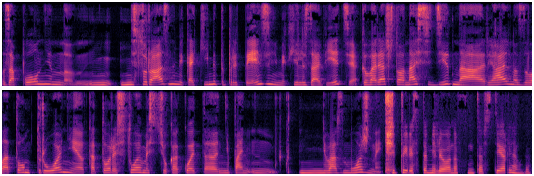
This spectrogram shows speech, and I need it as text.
заполнен несуразными какими-то претензиями к Елизавете. Говорят, что она сидит на реально золотом троне, который стоимостью какой-то непон... невозможной. 400 миллионов фунтов стерлингов.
